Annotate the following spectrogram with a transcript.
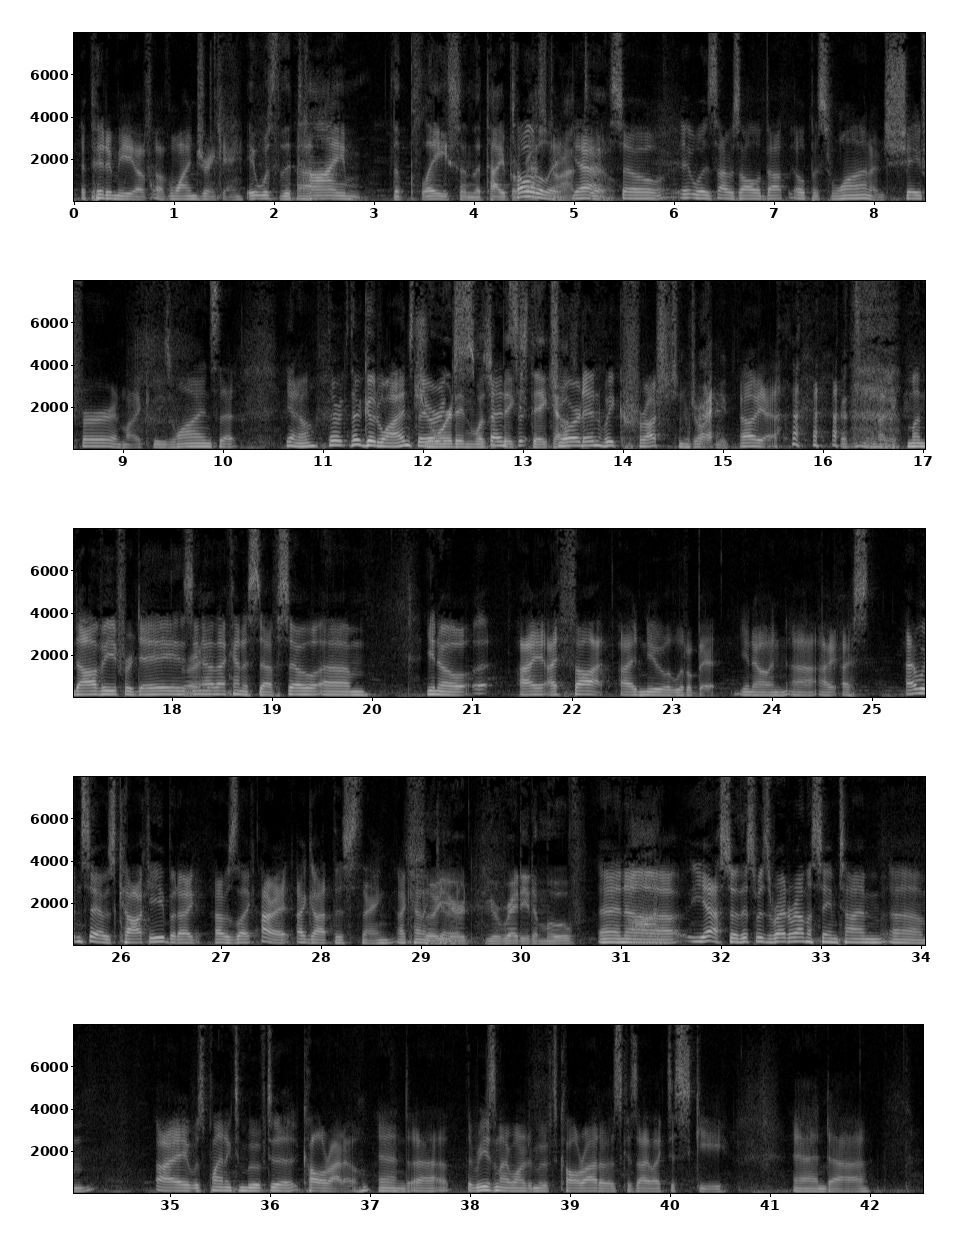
epitome of, of wine drinking. it was the time, the place, and the type of uh, Totally, restaurant yeah. too. So it was. I was all about Opus One and Shafer and like these wines that, you know, they're they're good wines. They Jordan was a big steakhouse Jordan, we crushed some Jordan. Right. Oh yeah, it's funny. Mondavi for days. You know that kind of stuff. So, um, you know, uh, I I thought I knew a little bit. You know, and uh, I. I I wouldn't say I was cocky, but I, I was like, all right, I got this thing. I kind So of get you're it. you're ready to move. And uh, yeah, so this was right around the same time um, I was planning to move to Colorado. And uh, the reason I wanted to move to Colorado is because I like to ski. And uh,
